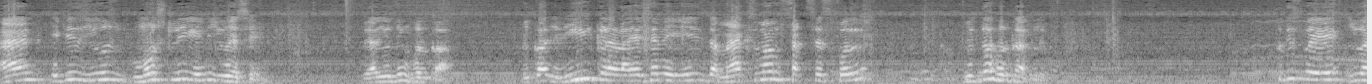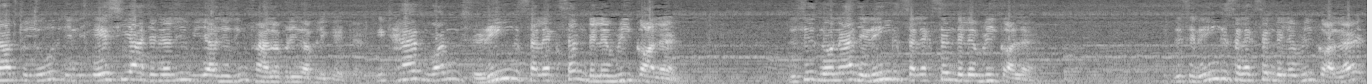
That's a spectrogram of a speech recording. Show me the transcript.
And it is used mostly in USA. They are using Hulka because recanalization is the maximum successful with the Hulka clip. This way you have to use in Asia generally we are using Falope ring applicator. It has one ring selection delivery collar This is known as ring selection delivery collar. This ring selection delivery collar,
